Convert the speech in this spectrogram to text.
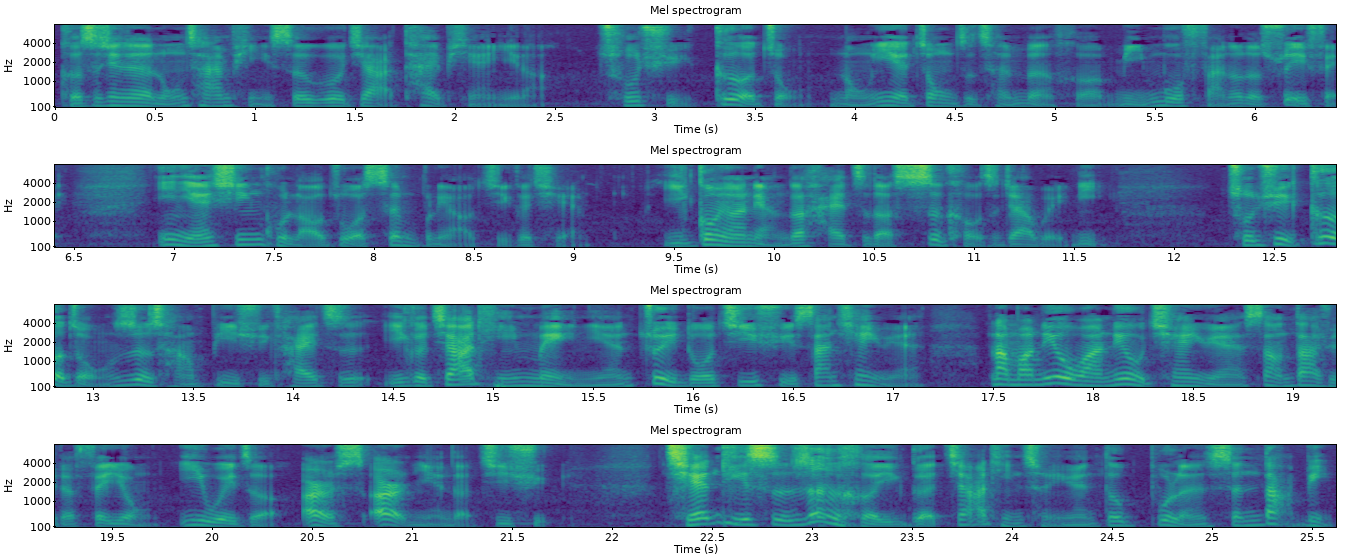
可是现在的农产品收购价太便宜了。除去各种农业种植成本和名目繁多的税费，一年辛苦劳作剩不了几个钱。以供养两个孩子的四口之家为例，除去各种日常必须开支，一个家庭每年最多积蓄三千元，那么六万六千元上大学的费用意味着二十二年的积蓄。前提是任何一个家庭成员都不能生大病，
